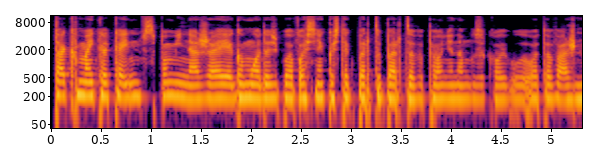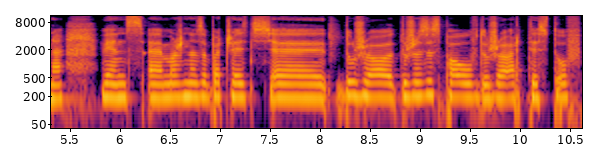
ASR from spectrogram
tak Michael Caine wspomina, że jego młodość była właśnie jakoś tak bardzo, bardzo wypełniona muzyką i było to ważne, więc e, można zobaczyć e, dużo, dużo zespołów, dużo artystów,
